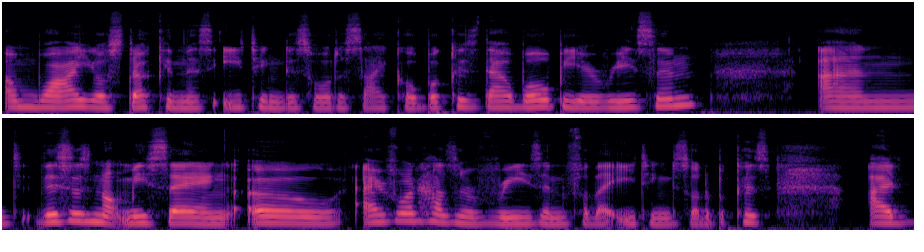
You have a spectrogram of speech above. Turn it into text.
and why you're stuck in this eating disorder cycle because there will be a reason. And this is not me saying, oh, everyone has a reason for their eating disorder because I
